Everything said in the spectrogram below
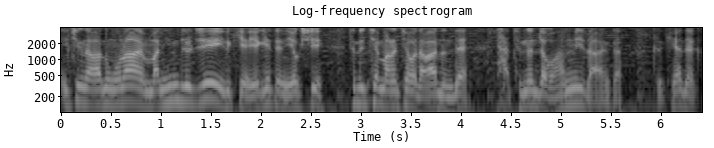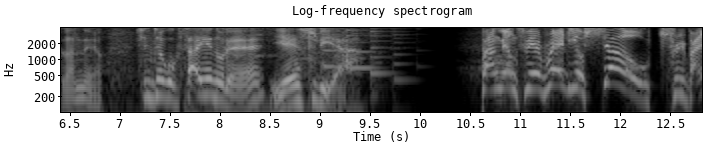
일찍 나가는구나. 많이 힘들지? 이렇게 얘기했더니 역시 들은 채 많은 채가 나갔는데 다 듣는다고 합니다. 그러니까 그렇게 해야 될 것 같네요. 신청곡 싸이의 노래, 예술이야. 박명수의 라디오 쇼 출발!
